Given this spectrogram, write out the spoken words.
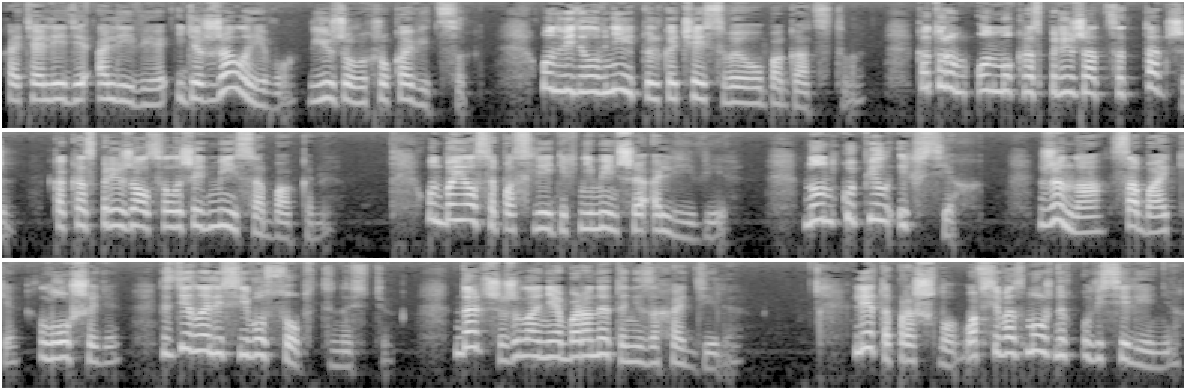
Хотя леди Оливия и держала его в ежовых рукавицах, он видел в ней только часть своего богатства, которым он мог распоряжаться так же, как распоряжался лошадьми и собаками. Он боялся последних не меньше Оливии, но он купил их всех. Жена, собаки, лошади сделались его собственностью. Дальше желания баронета не заходили. Лето прошло во всевозможных увеселениях,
